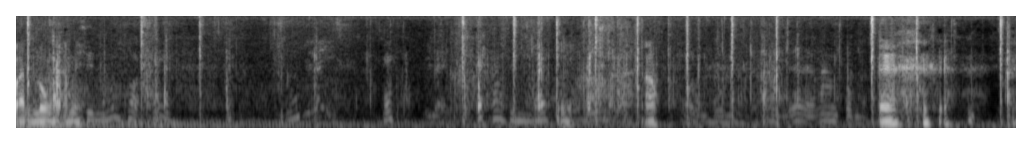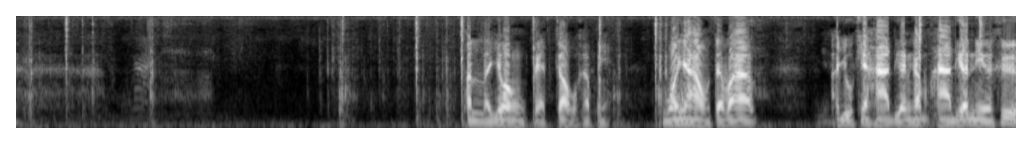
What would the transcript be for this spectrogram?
ปั่นลงนะครับนี่สินมันถอาเอระวังตรงเออพันละย่องแปดเก่าครับนี่หัวยาวแต่ว่าอายุแค่หาเดือนครับหาเดือนนี่ก็คือ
